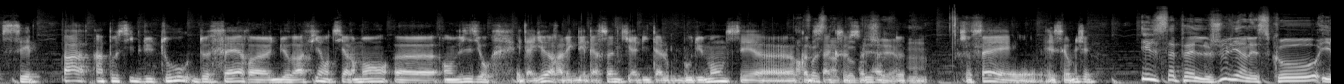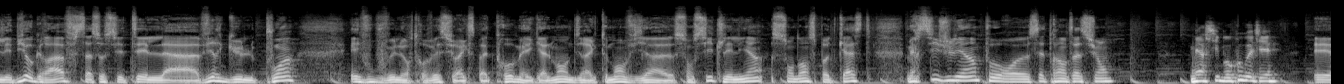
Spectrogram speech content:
c'est pas impossible du tout de faire euh, une biographie entièrement euh, en visio. Et d'ailleurs, avec des personnes qui habitent à l'autre bout du monde, c'est euh, comme ça que ce hein. se, fait et, c'est obligé. Il s'appelle Julien Lescaut, il est biographe, sa société La Virgule Point, et vous pouvez le retrouver sur Expat Pro, mais également directement via son site. Les liens sont dans ce podcast. Merci Julien pour cette présentation. Merci beaucoup Gauthier. Et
